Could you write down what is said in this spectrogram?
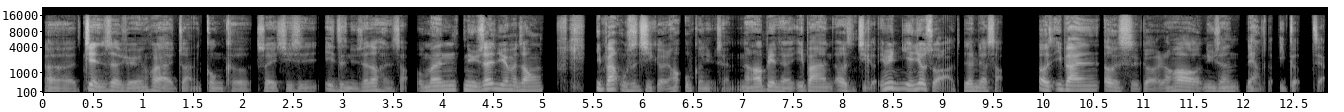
呃建设学院，后来转工科，所以其实一直女生都很少。我们女生原本从一般五十几个，然后五个女生，然后变成一般二十几个，因为研究所啊人比较少，二一般二十个，然后女生两个一个这样，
